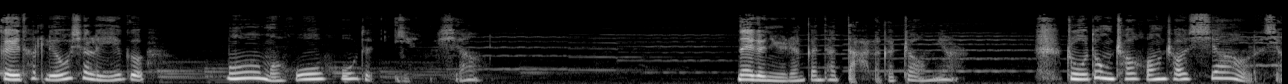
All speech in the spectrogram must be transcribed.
给他留下了一个模模糊糊的影像。那个女人跟他打了个照面主动朝黄朝笑了笑，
